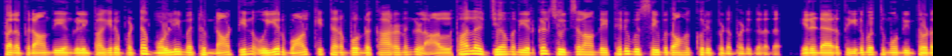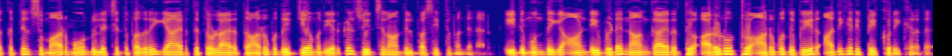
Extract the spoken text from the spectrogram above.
பல பிராந்தியங்களில் பகிரப்பட்ட மொழி மற்றும் நாட்டின் உயர் வாழ்க்கை தரம் போன்ற காரணங்களால் பல ஜெர்மனியர்கள் சுவிட்சர்லாந்தை தெரிவு செய்வதாக குறிப்பிடப்படுகிறது. இரண்டாயிரத்தி இருபத்தி மூன்றின் தொடக்கத்தில் சுமார் மூன்று லட்சத்து பதினையாயிரத்து தொள்ளாயிரத்து அறுபது ஜெர்மனியர்கள் சுவிட்சர்லாந்தில் வசித்து வந்தனர். இது முந்தைய ஆண்டை விட நான்காயிரத்து அறுநூற்று அறுபது பேர் அதிகரிப்பை குறிக்கிறது.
